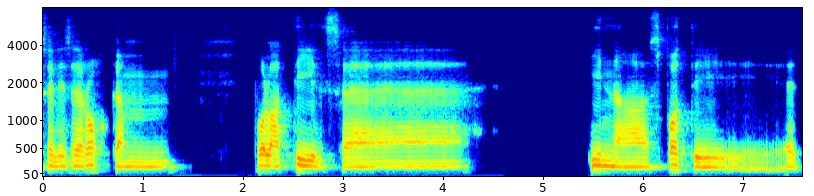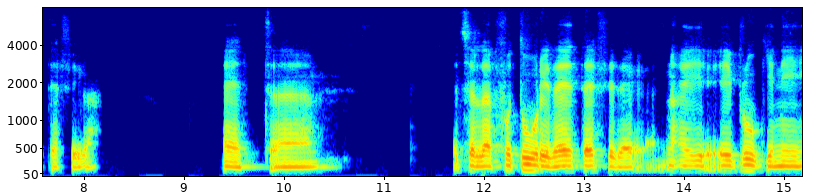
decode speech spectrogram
sellise rohkem volatiilse hinna spoti ETF-iga. et, äh, et selle futuuride ETF-ide noh, ei, ei pruugi nii,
